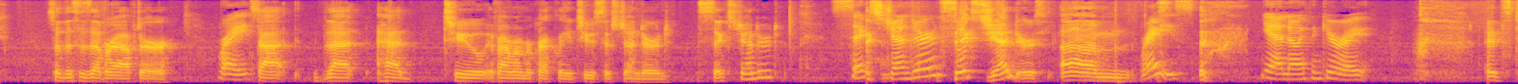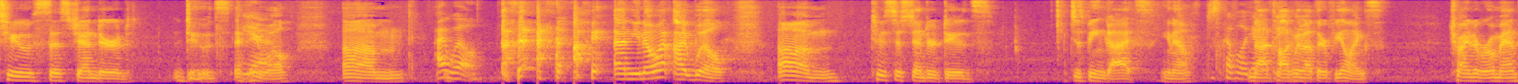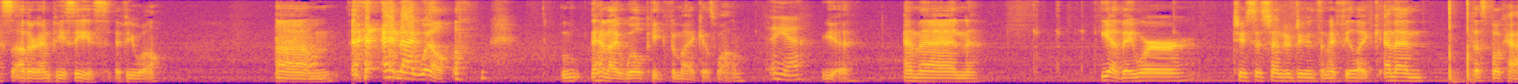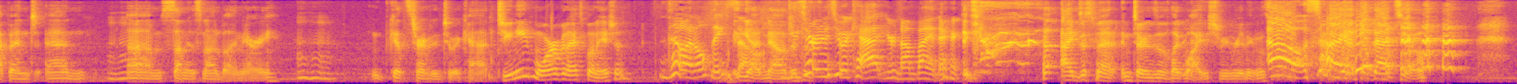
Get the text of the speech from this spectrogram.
so this is Ever After right. that that had two, if I remember correctly, two six gendered, six gendered, Six gendered six genders. Um, race. Yeah, no, I think you're right. it's two cisgendered dudes, if Yeah. you will. Um, I will. and you know what? I will. Um, two cisgendered dudes, just being guys, you know, Just a couple of not talking about their feelings, trying to romance other NPCs, if you will. Um, and I will. And I will peek the mic as well. Yeah. Yeah. And then, yeah, they were two cisgender dudes, and I feel like, and then this book happened, and Mm-hmm. um, Sun is non binary. Mm-hmm. Gets turned into a cat. Do you need more of an explanation? No, I don't think so. Yeah, no, You turn into a cat, you're non binary. I just meant in terms of like why you should be reading this. oh, sorry. Yeah, but that too.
